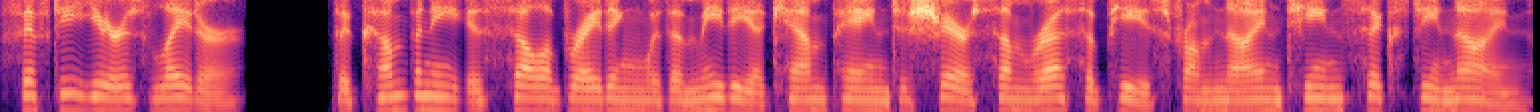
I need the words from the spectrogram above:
Fifty years later, the company is celebrating with a media campaign to share some recipes from 1969.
